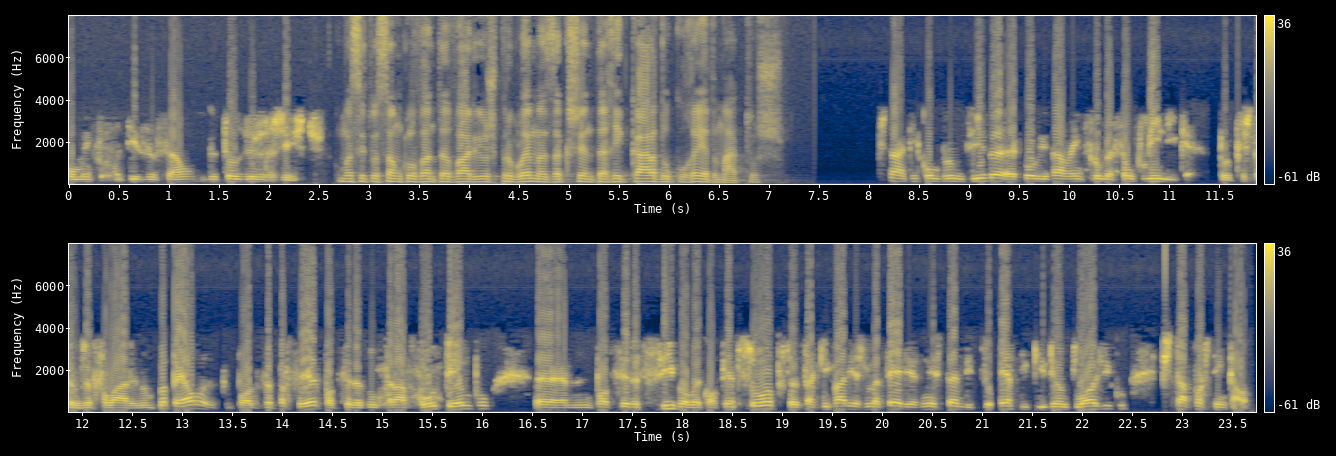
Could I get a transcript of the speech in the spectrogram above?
para uma informatização de todos os registros. Uma situação que levanta vários problemas, acrescenta Ricardo Correia de Matos. Está aqui comprometida a qualidade da informação clínica, porque estamos a falar num papel que pode desaparecer, pode ser adulterado com o tempo, um, pode ser acessível a qualquer pessoa, portanto há aqui várias matérias neste âmbito ético e deontológico que está posta em causa.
